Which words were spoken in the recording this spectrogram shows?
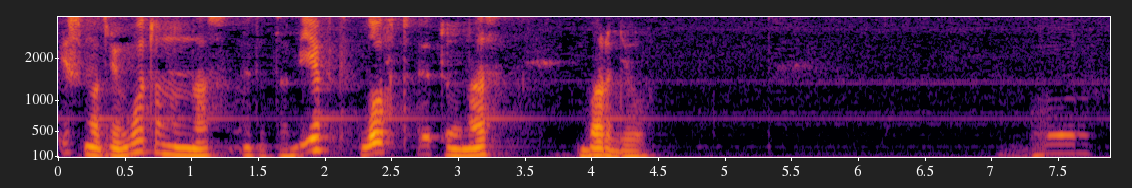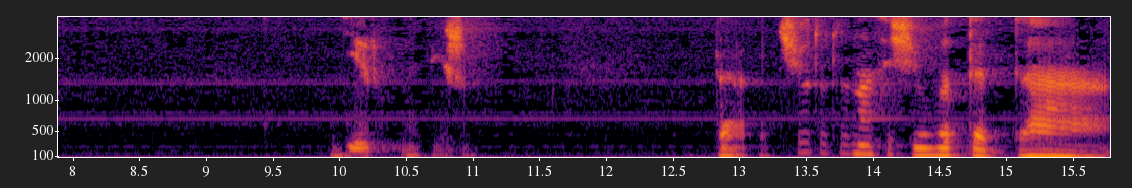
и смотрим. Вот он у нас, этот объект. Лофт это у нас бордюр. Бордюр напишем. Так, что тут у нас еще? Вот это,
